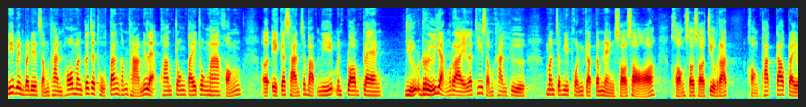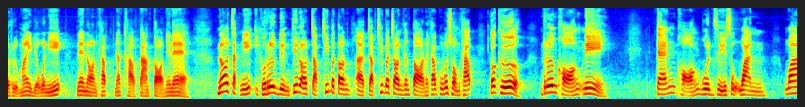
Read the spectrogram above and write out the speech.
นี่เป็นประเด็นสำคัญ เพราะมันก็จะถูกตั้งคำถามนี่แหละความตรงไปตรงมาของเอกสารฉบับนี้มันปลอมแปลง หรืออย่างไรและที่สำคัญคือ มันจะมีผลกับตำแหน่งสสของสสจิรัตของพรรคก้าวไกลหรือไม่เดี๋ยววันนี้แน่นอนครับ นักข่าวตามต่อแน่ๆนอกจากนี้อีกเรื่องหนึ่งที่เราจับชีพจรจับชีพจรกันต่อนะครับคุณผู้ชมครับ ก็คือเรื่องของนี่แก๊งของคุณศรีสุวรรณว่า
